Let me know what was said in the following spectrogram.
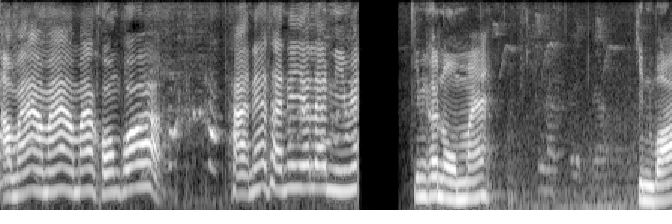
เอามา เอามา เอามาของพ่อถ่ายเนี่ยถ่ายเนี่ยอยาเล่นหนี่ไหมกินขนมไหม กินบอ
